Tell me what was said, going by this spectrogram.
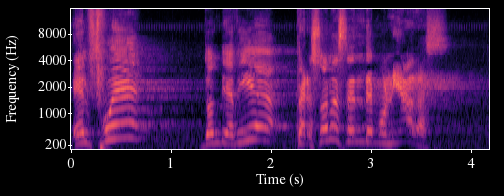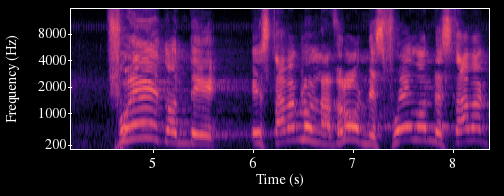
Él fue donde había personas endemoniadas. Fue donde estaban los ladrones, fue donde estaban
